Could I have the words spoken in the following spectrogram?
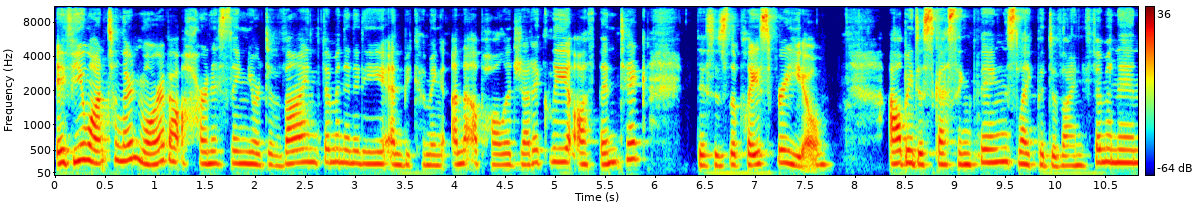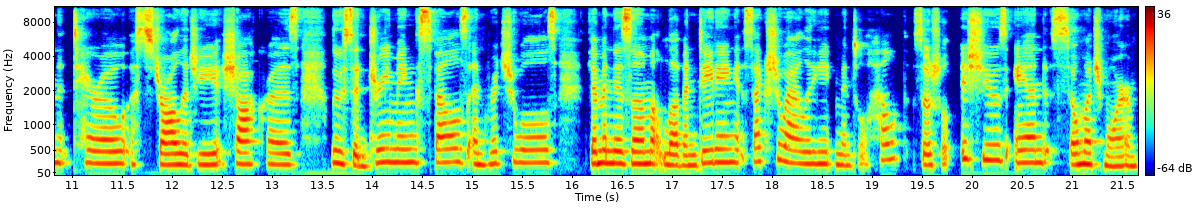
If you want to learn more about harnessing your divine femininity and becoming unapologetically authentic, this is the place for you. I'll be discussing things like the divine feminine, tarot, astrology, chakras, lucid dreaming, spells and rituals, feminism, love and dating, sexuality, mental health, social issues, and so much more.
